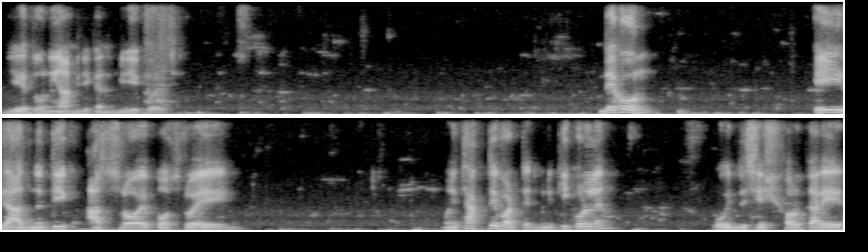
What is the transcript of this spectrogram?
যেহেতু উনি আমেরিকান বিয়ে করেছেন। দেখুন, এই রাজনৈতিক আশ্রয় প্রশ্রয়ে উনি থাকতে পারতেন। উনি কি করলেন? ওই দেশের সরকারের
